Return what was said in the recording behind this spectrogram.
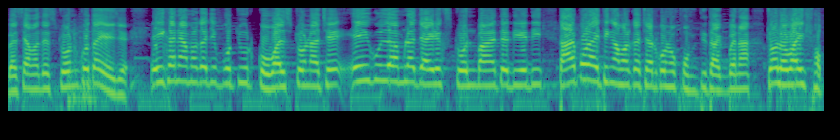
ব্যাস, আমাদের স্টোন কোথায়? এই যে, এইখানে আমার কাছে প্রচুর কোবাল স্টোন আছে। এইগুলো আমরা ডাইরেক্ট স্টোন বানাতে দিয়ে দিই। তারপর আই থিঙ্ক আমার কাছে আর কোনো কমতি থাকবে না। চলো ভাই, সব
